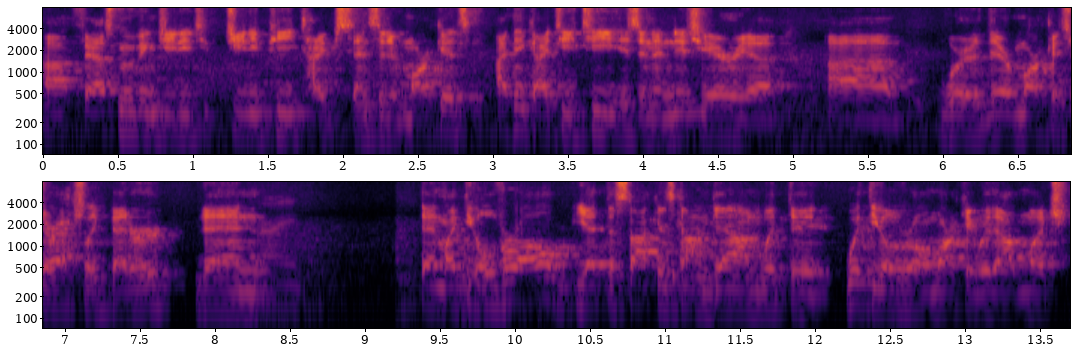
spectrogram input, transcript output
uh, fast moving GDP type sensitive markets, I think ITT is in a niche area uh, where their markets are actually better than right than like the overall. Yet the stock has gone down with the with the overall market without much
